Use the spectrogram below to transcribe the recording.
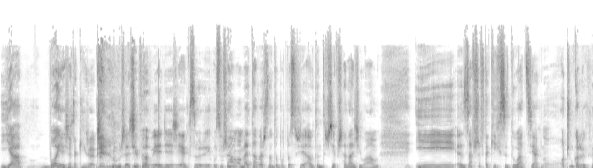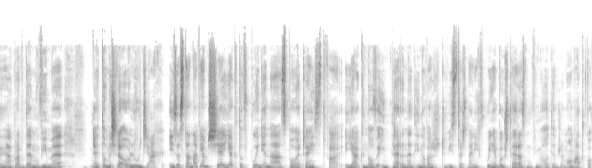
Ja boję się takich rzeczy, muszę ci powiedzieć. Jak usłyszałam o Metaverse, no to po prostu się autentycznie przeraziłam. I zawsze w takich sytuacjach, no, o czymkolwiek tak naprawdę mówimy, to myślę o ludziach i zastanawiam się, jak to wpłynie na społeczeństwa, jak nowy internet i nowa rzeczywistość na nich wpłynie, bo już teraz mówimy o tym, że o matko,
